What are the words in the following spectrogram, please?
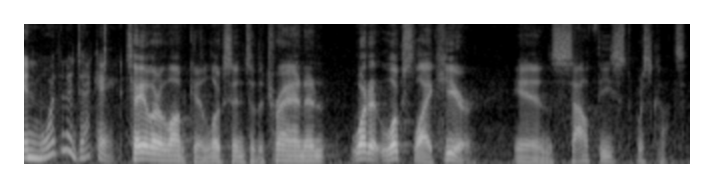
in more than a decade. Taylor Lumpkin looks into the trend and what it looks like here in southeast Wisconsin.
